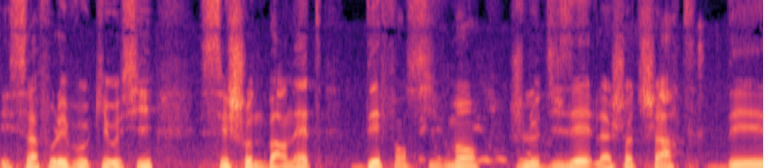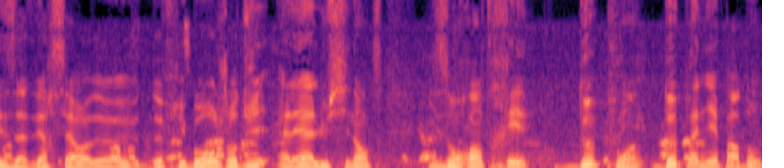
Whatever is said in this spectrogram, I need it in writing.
et ça, faut l'évoquer aussi, c'est Sean Barnett. Défensivement, je le disais, la shot chart des adversaires de, de Fribourg aujourd'hui, elle est hallucinante. Ils ont rentré deux points, deux paniers, pardon,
